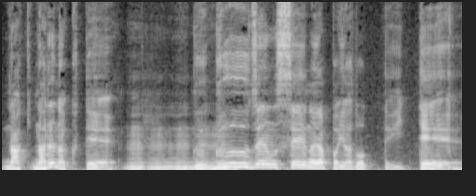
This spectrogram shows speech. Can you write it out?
な、なれなくて、ぐ偶然性がやっぱ宿っていて、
